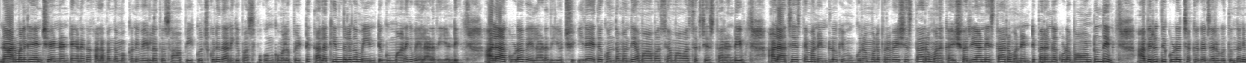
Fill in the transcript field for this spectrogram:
నార్మల్గా ఏం చేయండి అంటే కనుక కలబంద మొక్కని వేళ్ళతో సహా పీకొచ్చుకొని దానికి పసుపు కుంకుమలు పెట్టి తలకిందులుగా మీ ఇంటి గుమ్మానికి వేలాడదీయండి. అలా కూడా వేలాడదీయొచ్చు. చేయొచ్చు ఇదైతే కొంతమంది అమావాస్య అమావాస్యకు చేస్తారండి. అలా చేస్తే మన ఇంట్లోకి ముగ్గురమ్మలు ప్రవేశిస్తారు. మనకు ఐశ్వర్యాన్ని ఇస్తారు. మన ఇంటి పరంగా కూడా బాగుంటుంది. అభివృద్ధి కూడా చక్కగా జరుగుతుందని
